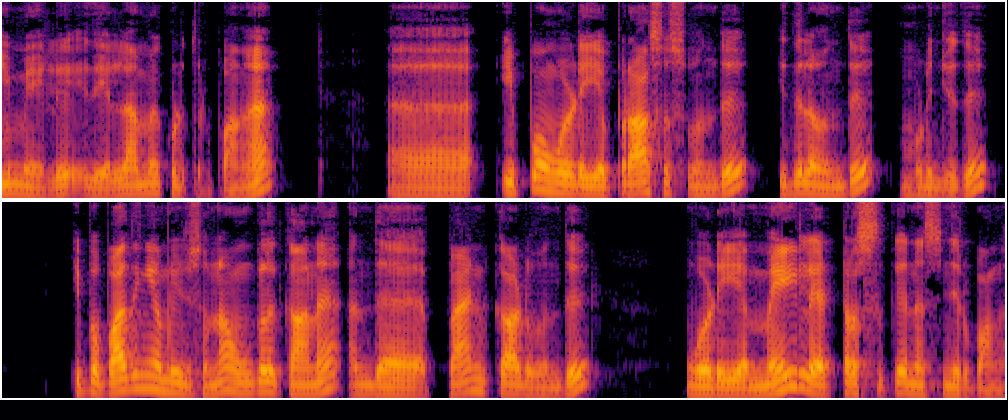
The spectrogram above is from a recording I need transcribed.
இமெயிலு இது எல்லாமே கொடுத்துருப்பாங்க. இப்போ உங்களுடைய ப்ராசஸ் வந்து இதில் வந்து முடிஞ்சுது. இப்போ பார்த்தீங்க அப்படின்னு சொன்னால் உங்களுக்கான அந்த பேன் கார்டு வந்து உங்களுடைய மெயில் அட்ரஸுக்கு என்ன செஞ்சுருப்பாங்க?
